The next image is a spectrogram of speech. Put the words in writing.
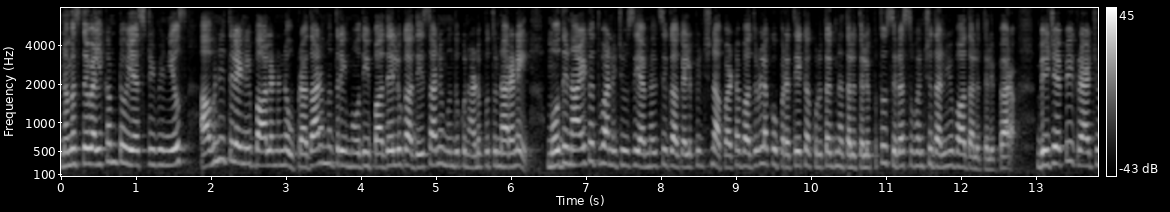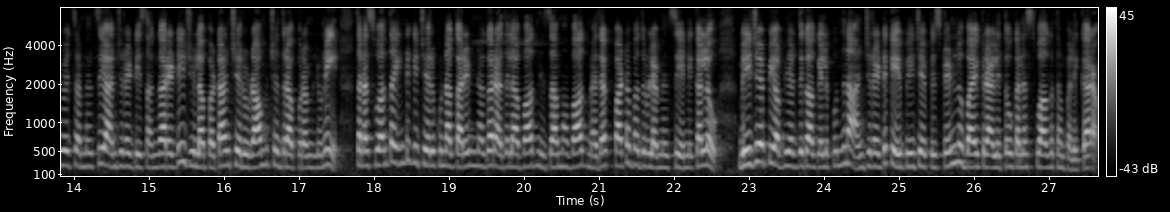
నమస్తే వెల్కమ్ టు ఎస్టీవీ న్యూస్ అవినీతి లేని పాలనను ప్రధానమంత్రి మోదీ పదేళ్ళుగా దేశాన్ని ముందుకు నడుపుతున్నారని మోదీ నాయకత్వాన్ని చూసి ఎమ్మెల్సీగా గెలిపించిన పట్టభద్రులకు ప్రత్యేక కృతజ్ఞతలు తెలుపుతూ శిరస్సు వంచి ధన్యవాదాలు తెలిపారు. BJP graduates MLC Anjireddy Sangareddy జిల్లా పటాన్చేరు రామచంద్రాపురంలోని తన స్వంత ఇంటికి చేరుకున్న కరీంనగర్ ఆదిలాబాద్ నిజామాబాద్ మెదక్ పట్టభద్రుల ఎమ్మెల్సీ ఎన్నికల్లో బీజేపీ అభ్యర్థిగా గెలుపొందిన అంజిరెడ్డికి బీజేపీ శ్రేణులు బైక్ ర్యాలీతో ఘన స్వాగతం పలికారు.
